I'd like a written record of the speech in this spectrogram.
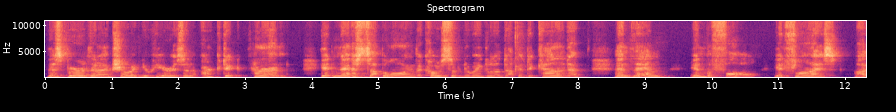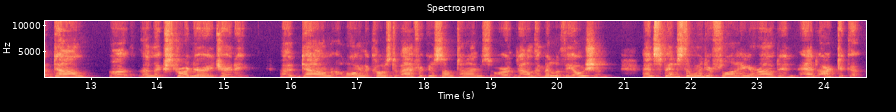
This bird that I'm showing you here is an Arctic tern. It nests up along the coasts of New England up into Canada, and then in the fall, it flies uh, down uh, an extraordinary journey uh, down along the coast of Africa sometimes or down the middle of the ocean and spends the winter flying around in Antarctica.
